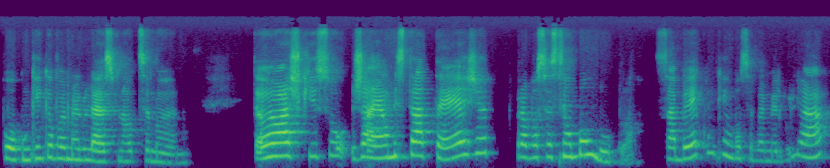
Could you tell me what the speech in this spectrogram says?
pô, com quem que eu vou mergulhar esse final de semana? Então eu acho que isso já é uma estratégia para você ser um bom dupla, saber com quem você vai mergulhar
